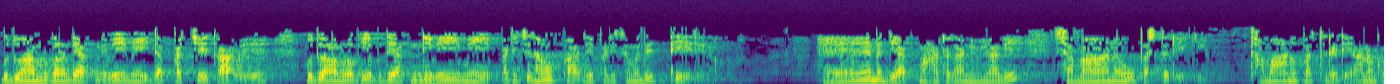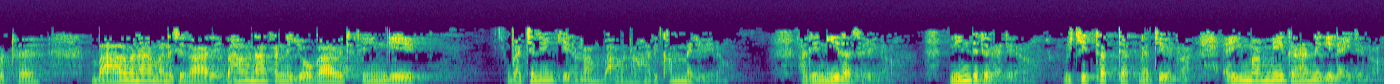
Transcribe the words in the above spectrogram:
බුදුහාමුදුර කරන දෙයක් නෙවෙයි මේ ඉදප්පච්චේතාවය. බුදුහාමුදුර කියපු දෙයක් නෙවෙයි මේ පටිච්ච සමුප්පාදේ පරිසමදේ තේරෙනවා. හැම දෙයක්ම හටගන්න විනාගේ සමාන වූ උපස්තරයකින්. සමාන උපස්තරයට යනකොට භාවනා මනසිකාරේ භාවනා කරන යෝගාවචරින්ගේ වචනෙන් කියනනම් භාවනා හරි කම්මැලි වෙනවා. හරි නීරස වෙනවා. නින්දට වැටෙනවා. විචිත්තත්වයක් නැති වෙනවා. ඇයි මම මේ කරන්න කියලා හිතෙනවා.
